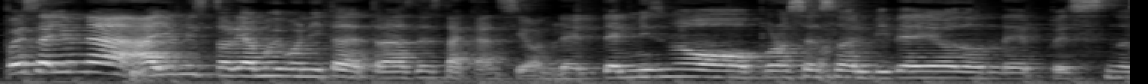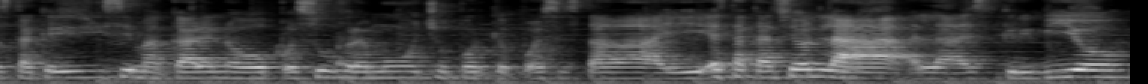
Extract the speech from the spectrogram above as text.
Pues hay una, hay una historia muy bonita detrás de esta canción, del, del, mismo proceso del video donde pues nuestra queridísima Karen O pues sufre mucho porque pues estaba ahí, esta canción la, la escribió,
